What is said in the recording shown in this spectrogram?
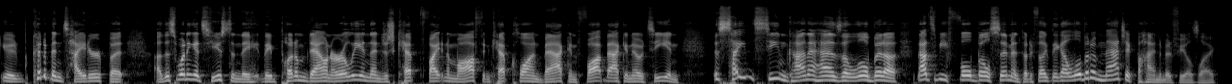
you know, could have been tighter, but uh, this one against Houston they they put them down early and then just kept fighting them off and kept clawing back and fought back in OT. And this Titans team kind of has a little bit of not to be full Bill Simmons, but I feel like they got a little bit of magic behind them. It feels like.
